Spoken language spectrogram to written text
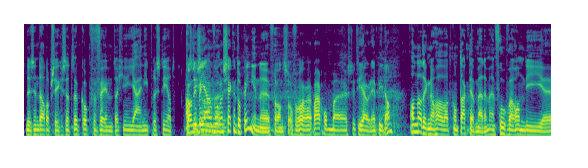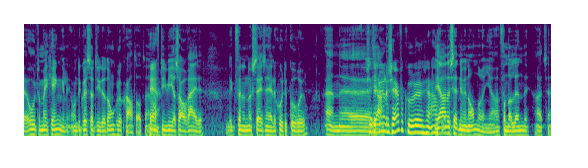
Dus in dat opzicht is dat ook, ook vervelend als je een jaar niet presteert. Kan hij bij jou voor een doet. second opinion, eh, Frans? Of waar- waarom eh, stuurt hij jou een appie dan? Omdat ik nog wel wat contact heb met hem en vroeg waarom die, eh, hoe het ermee ging. Want ik wist dat hij dat ongeluk gehad had en Ja. of hij weer zou rijden. Want ik vind hem nog steeds een hele goede coureur. En, eh, Zit er ja. nu een reservecoureur in zijn auto? Ja, er zit nu een andere in, ja, van der Lende uit eh,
